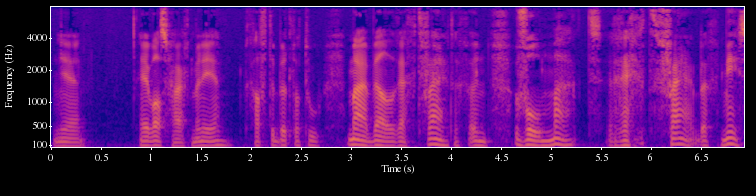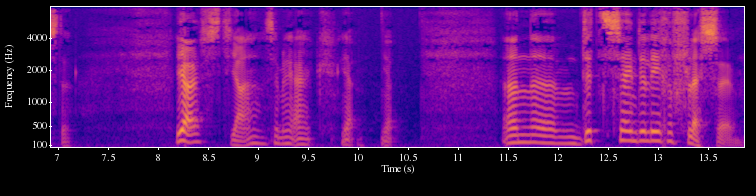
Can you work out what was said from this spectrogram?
Ja, hij was hard, meneer, gaf de butler toe, maar wel rechtvaardig, een volmaakt rechtvaardig meester. Juist, ja, zei meneer Eijk, ja, ja. En uh, dit zijn de lege flessen.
